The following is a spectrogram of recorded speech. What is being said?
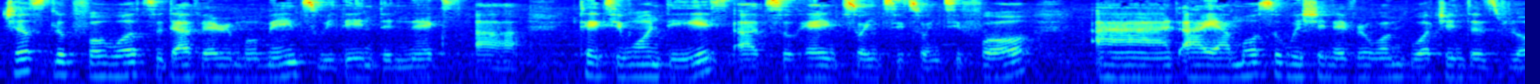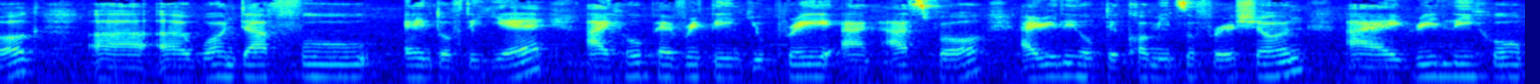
just look forward to that very moment within the next uh, 31 days uh, to end 2024 and I am also wishing everyone watching this vlog uh, a wonderful end of the year. I hope everything you pray and ask for, I really hope they come into fruition. I really hope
